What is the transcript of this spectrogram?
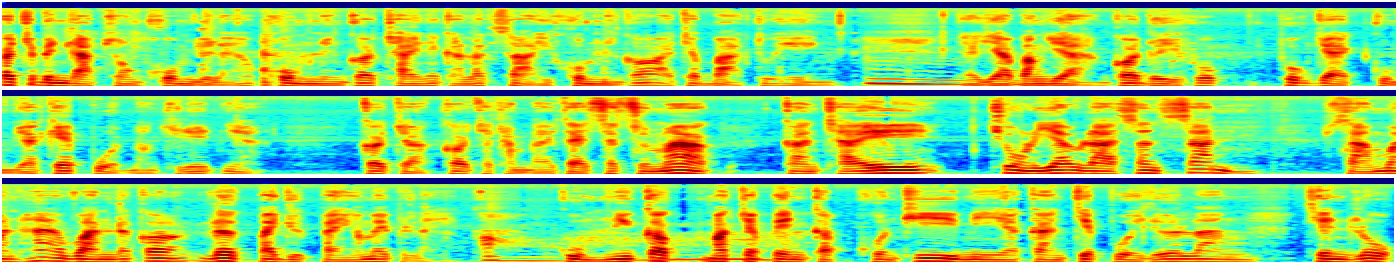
ก็จะเป็นดาบสองคมอยู่แล้ว คมหนึ่งก็ใช้ในการรักษาอีกคมหนึ่งก็อาจจะบาดตัวเองอืมแต่ยาบางอย่างก็โดยเฉพาะพวกยากลุ่มยาแก้ปวดบางชนิดเนี่ยก็จะก็จะทำร้ายใจสัดส่วนมาก การใช้ช่วงระยะเวลาสั้นๆ3วัน5วัน แล้วก็เลิกไปหยุดไปก็ไม่เป็นไรอ๋อกลุ่มนี้ก็มักจะเป็นกับคนที่มีอาการเจ็บป่วยเรื้อรัง เช่นโรค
